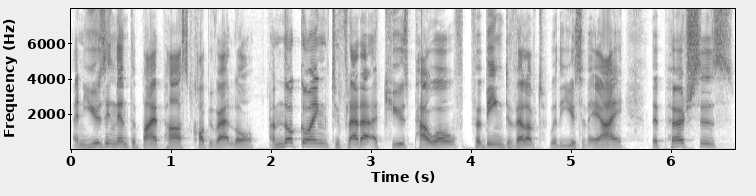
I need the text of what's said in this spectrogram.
and using them to bypass copyright law. I'm not going to flat out accuse Palworld for being developed with the use of AI, but purchases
